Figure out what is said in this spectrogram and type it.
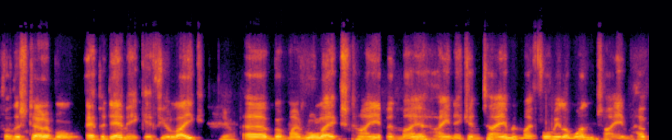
for this terrible epidemic, if you like. Yeah. Uh, but my Rolex time and my Heineken time and my Formula One time have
